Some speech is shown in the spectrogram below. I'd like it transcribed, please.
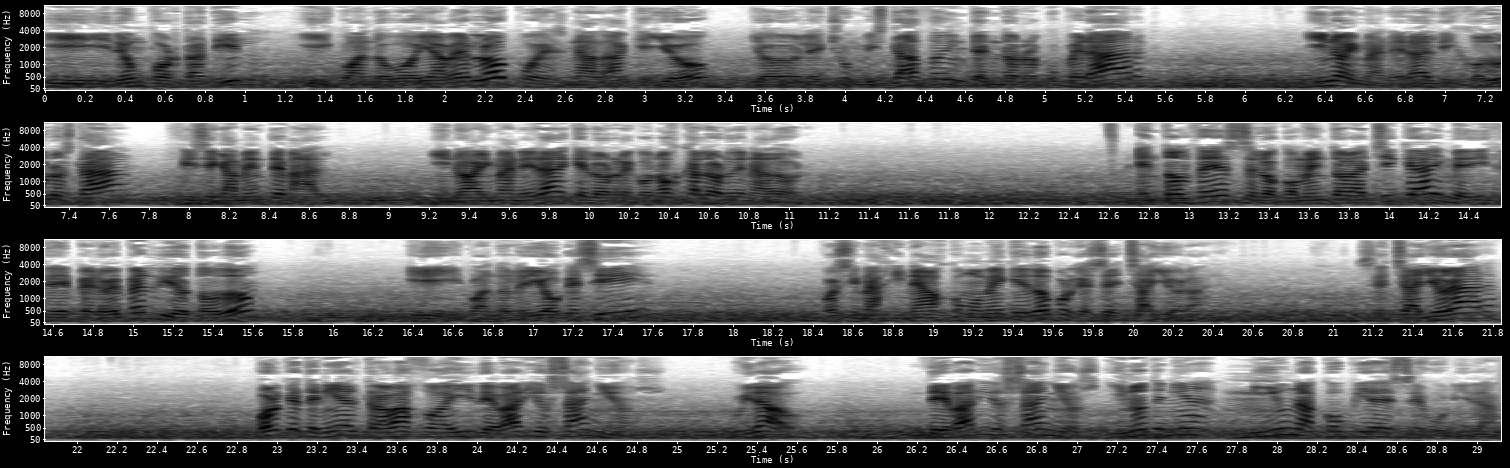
y de un portátil. Y cuando voy a verlo pues nada que yo yo le echo un vistazo intento recuperar y no hay manera el disco duro está físicamente mal y no hay manera de que lo reconozca el ordenador. Entonces se lo comento a la chica y me dice pero he perdido todo y cuando le digo que sí pues imaginaos cómo me quedo porque se echa a llorar. Se echa a llorar porque tenía el trabajo ahí de varios años. Cuidado de varios años y no tenía ni una copia de seguridad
